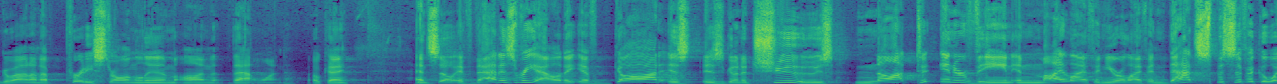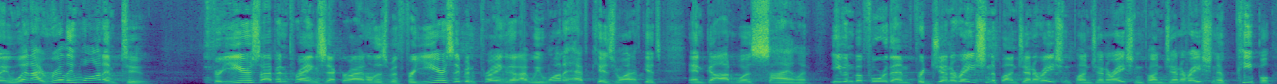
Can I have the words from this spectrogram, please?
go out on a pretty strong limb on that one, okay? And so, if that is reality, if God is, is going to choose not to intervene in my life and your life in that specific way when I really want Him to, for years I've been praying, Zechariah and Elizabeth, for years they've been praying that we want to have kids, we want to have kids, and God was silent. Even before them, for generation upon generation upon generation upon generation of people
